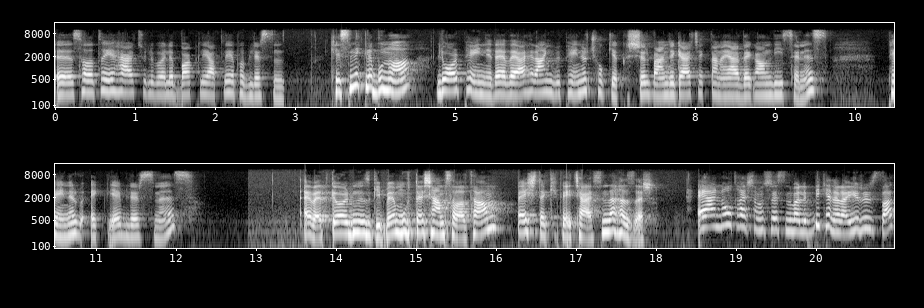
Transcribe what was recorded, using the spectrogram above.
e, salatayı her türlü böyle bakliyatla yapabilirsiniz. Kesinlikle bunu lor peynire veya herhangi bir peynir çok yakışır. Bence gerçekten eğer vegan değilseniz peynir ekleyebilirsiniz. Evet gördüğünüz gibi muhteşem salatam 5 dakika içerisinde hazır. Eğer nohut haşlama süresini böyle bir kenara ayırırsak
